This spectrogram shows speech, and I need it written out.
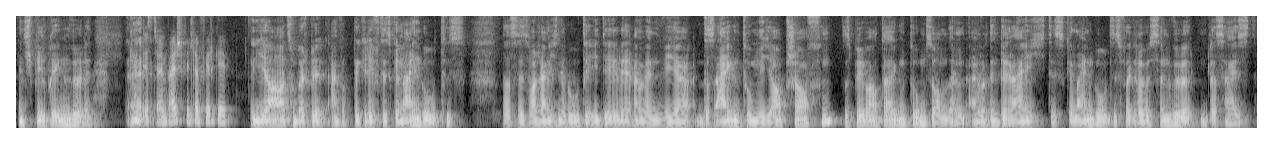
ins Spiel bringen würde. Könntest du ein Beispiel dafür geben? Ja, zum Beispiel einfach Begriff des Gemeingutes. Dass es wahrscheinlich eine gute Idee wäre, wenn wir das Eigentum nicht abschaffen, das Privateigentum, sondern einfach den Bereich des Gemeingutes vergrößern würden. Das heißt,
